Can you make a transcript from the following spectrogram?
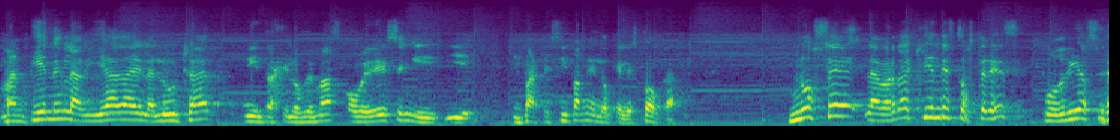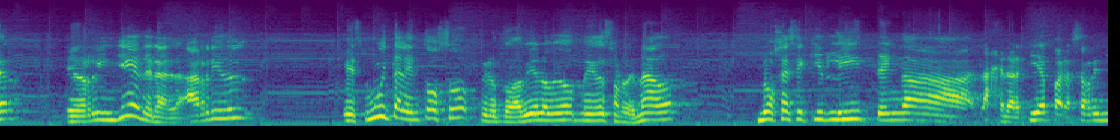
mantienen la viada de la lucha mientras que los demás obedecen y, y- participan en lo que les toca. No sé, la verdad, quién de estos tres podría ser el ring general. A Riddle es muy talentoso, pero todavía lo veo medio desordenado. No sé si Kid Lee tenga la jerarquía para ser ring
